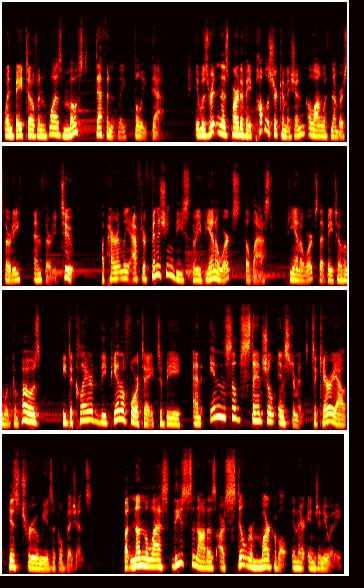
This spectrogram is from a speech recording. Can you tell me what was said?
when Beethoven was most definitely fully deaf. It was written as part of a publisher commission along with numbers 30 and 32. Apparently, after finishing these three piano works, the last piano works that Beethoven would compose, he declared the pianoforte to be an insubstantial instrument to carry out his true musical visions. But nonetheless, these sonatas are still remarkable in their ingenuity.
